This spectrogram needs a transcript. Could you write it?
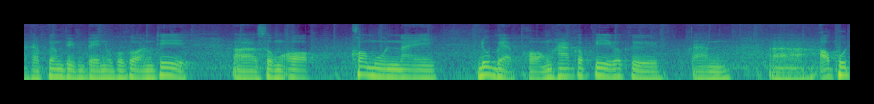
นะครับ เครื่องพิมพ์เป็นอุปกรณ์ที่ส่งออกข้อมูลในรูปแบบของ hard copy ก็คือการเอาพุท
